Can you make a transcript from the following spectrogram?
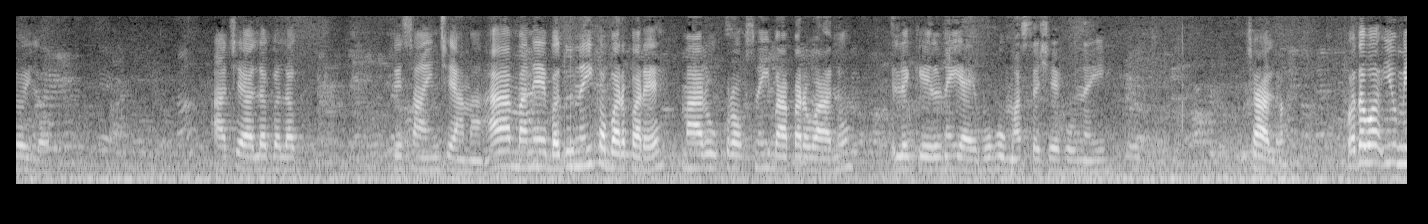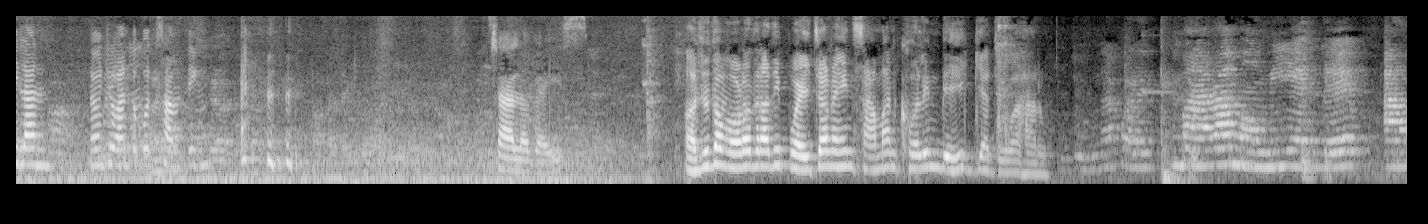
જોઈ લો આ છે અલગ અલગ ડિઝાઇન છે આમાં. આ મને બધું નહીં ખબર પડે. મારું ક્રોક્સ નહીં વાપરવાનું. એટલે કેલ નહીં આવ્યું. હું મસ્ત છે, હું નહીં. ચાલો. What about you Milan? Don't you want to put something? ચાલો ગાઈસ હજુ તો વડોદરાથી પહોંચ્યા નહીં સામાન ખોલીને બેહી ગયા જોવા સારું મારા મમ્મી એટલે આમ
